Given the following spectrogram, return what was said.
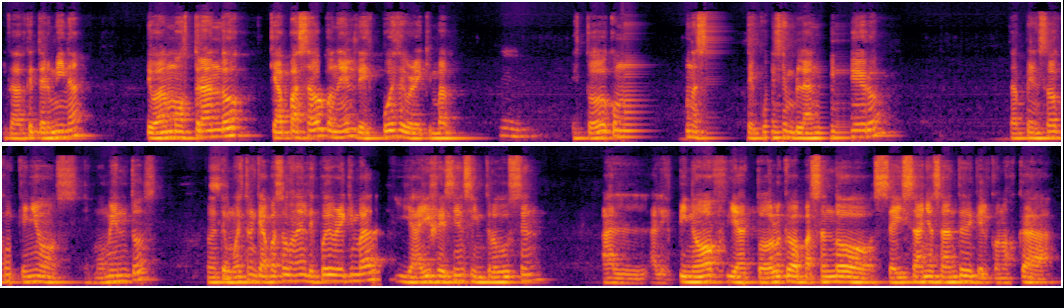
y cada vez que termina, te van mostrando qué ha pasado con él después de Breaking Bad. Mm. Es todo como una secuencia en blanco y negro, está pensado con pequeños momentos donde sí. te muestran qué ha pasado con él después de Breaking Bad y ahí recién se introducen al, al spin-off y a todo lo que va pasando seis años antes de que él conozca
